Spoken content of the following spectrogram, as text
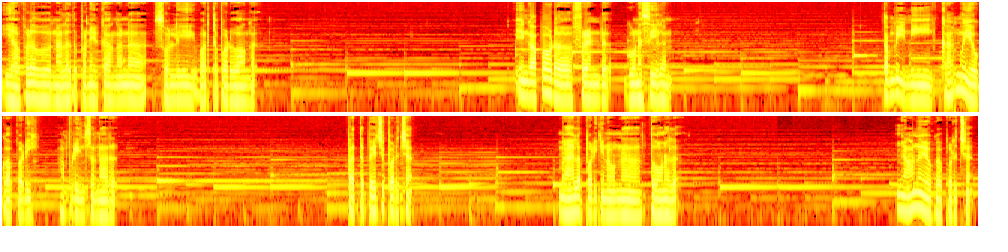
எவ்வளவு நல்லது பண்ணியிருக்காங்கன்னு சொல்லி வருத்தப்படுவாங்க. எங்கள் அப்பாவோட ஃப்ரெண்டு குணசீலன். தம்பி நீ கர்ம யோகா படி அப்படின்னு சொன்னார். பத்து பேச்சு படித்தேன் மேலே படிக்கணும்னு தோணலை. ஞான யோகா படித்தேன்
